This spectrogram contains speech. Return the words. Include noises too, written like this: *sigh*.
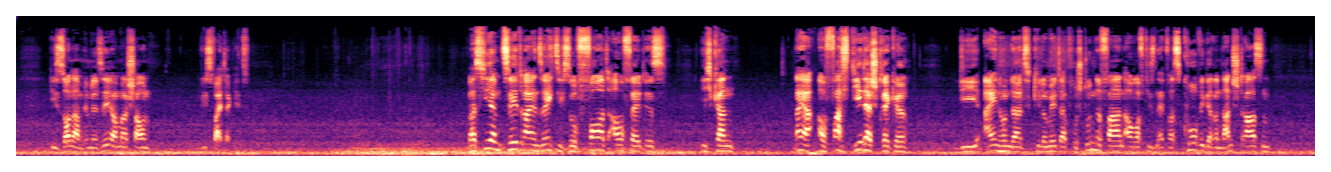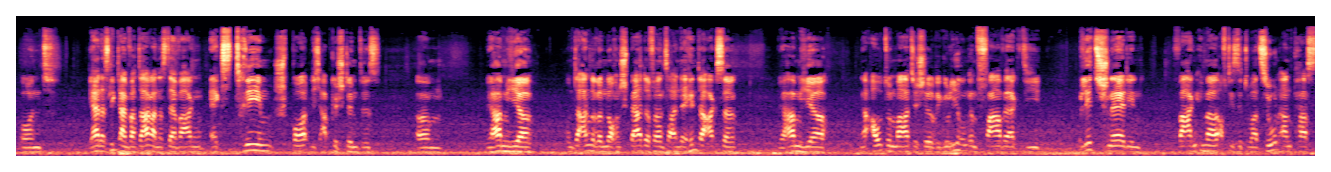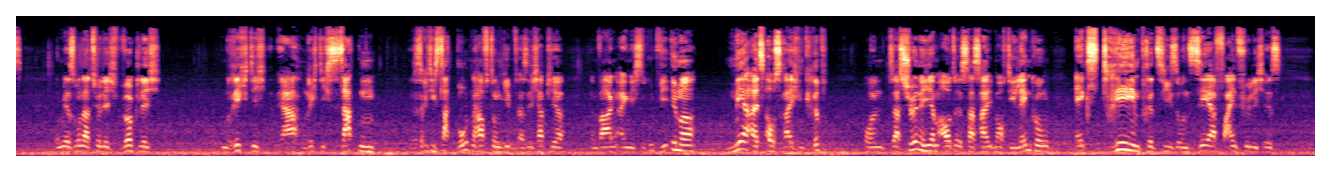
die Sonne am Himmel sehe. mal schauen, wie es weitergeht. Was hier im C63 sofort auffällt, ist, ich kann, naja, auf fast jeder Strecke die 100 Kilometer pro Stunde fahren, auch auf diesen etwas kurvigeren Landstraßen. Und ja, das liegt einfach daran, dass der Wagen extrem sportlich abgestimmt ist. Ähm, wir haben hier unter anderem noch ein Sperrdifferenzial an der Hinterachse, wir haben hier eine automatische Regulierung im Fahrwerk, die blitzschnell den Wagen immer auf die Situation anpasst und mir so natürlich wirklich einen richtig, ja, einen richtig satten, dass es richtig satt Bodenhaftung gibt. Also ich habe hier im Wagen eigentlich so gut wie immer mehr als ausreichend Grip. Und das Schöne hier im Auto ist, dass halt eben auch die Lenkung extrem präzise und sehr feinfühlig ist.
